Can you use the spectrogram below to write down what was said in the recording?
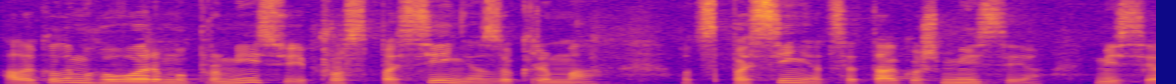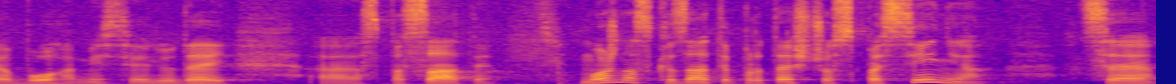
Але коли ми говоримо про місію і про спасіння, зокрема, от спасіння це також місія, місія Бога, місія людей спасати. Можна сказати про те, що спасіння це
